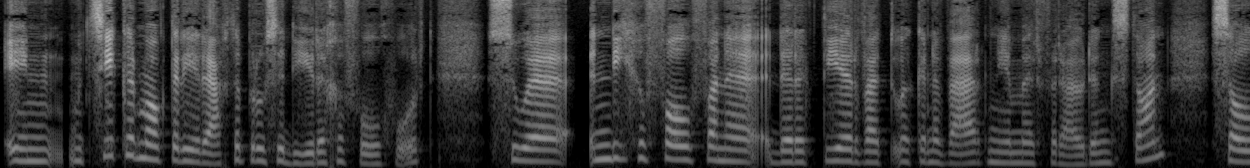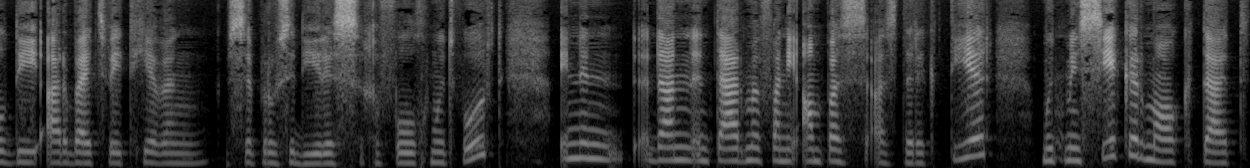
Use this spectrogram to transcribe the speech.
en moet seker maak dat die regte prosedure gevolg word. So in die geval van 'n direkteur wat ook in 'n werknemer verhouding staan, sal die arbeidswetgewing se prosedures gevolg moet word. En in, dan in terme van die ampas as direkteur, moet mens seker maak dat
